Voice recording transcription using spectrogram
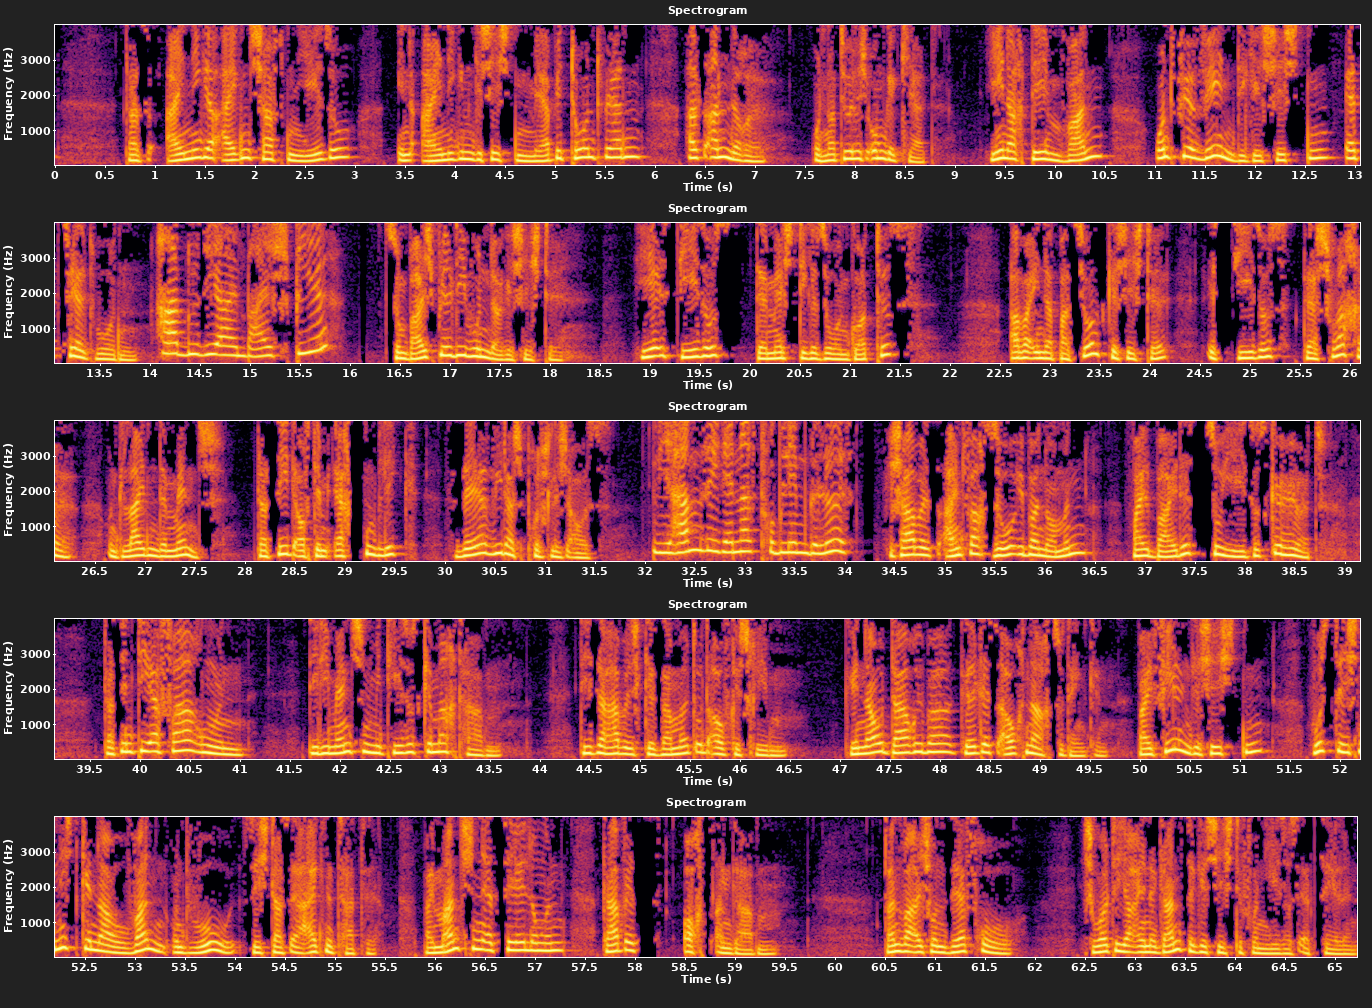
dass einige Eigenschaften Jesu in einigen Geschichten mehr betont werden als andere und natürlich umgekehrt, je nachdem wann und für wen die Geschichten erzählt wurden. Haben Sie ein Beispiel? Zum Beispiel die Wundergeschichte. Hier ist Jesus der mächtige Sohn Gottes, aber in der Passionsgeschichte ist Jesus der schwache und leidende Mensch. Das sieht auf dem ersten Blick sehr widersprüchlich aus. Wie haben Sie denn das Problem gelöst? Ich habe es einfach so übernommen, weil beides zu Jesus gehört. Das sind die Erfahrungen, die die Menschen mit Jesus gemacht haben. Diese habe ich gesammelt und aufgeschrieben. Genau darüber gilt es auch nachzudenken. Bei vielen Geschichten wusste ich nicht genau, wann und wo sich das ereignet hatte. Bei manchen Erzählungen gab es Ortsangaben. Dann war ich schon sehr froh. Ich wollte ja eine ganze Geschichte von Jesus erzählen.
